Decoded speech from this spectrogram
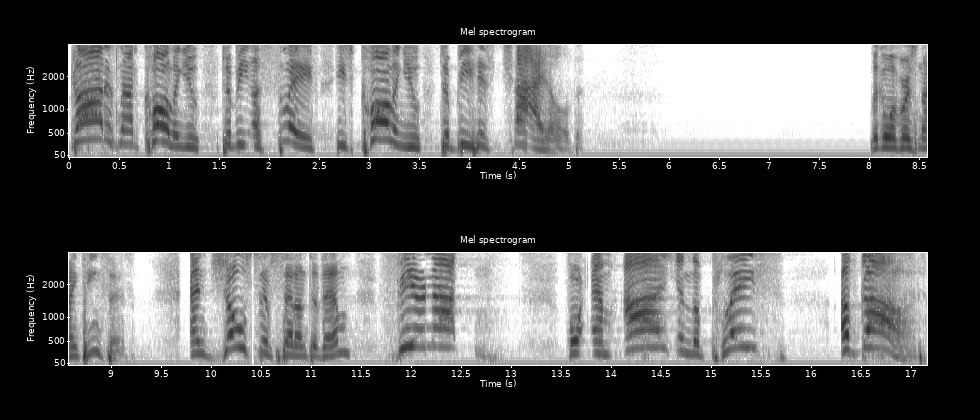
God is not calling you to be a slave, He's calling you to be His child. Look at what verse 19 says. And Joseph said unto them, Fear not, for am I in the place of God?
